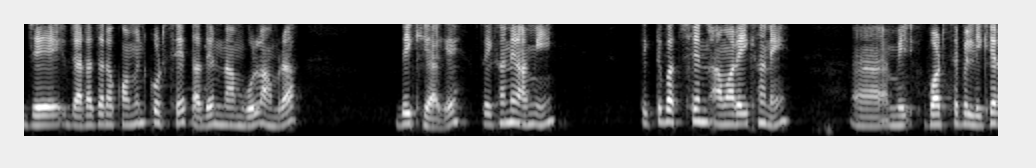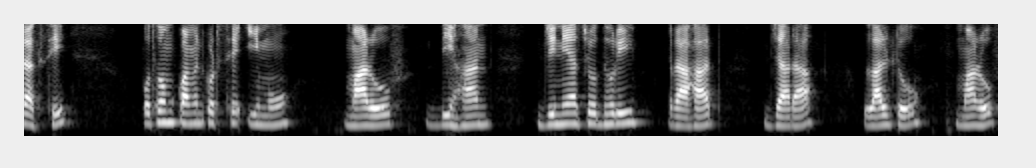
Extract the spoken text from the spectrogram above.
যে, যারা যারা কমেন্ট করছে, তাদের নামগুলো আমরা দেখি আগে। তো এখানে আমি দেখতে পাচ্ছেন আমার এইখানে আমি হোয়াটসঅ্যাপে লিখে রাখছি। প্রথম কমেন্ট করছে ইমু, মারুফ, দিহান, জিনিয়া চৌধুরী, রাহাত যারা লালটু, মারুফ,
